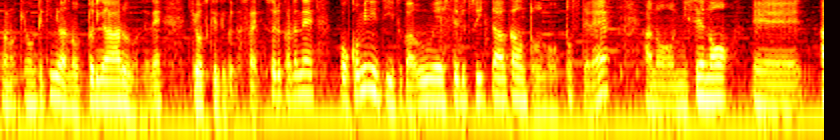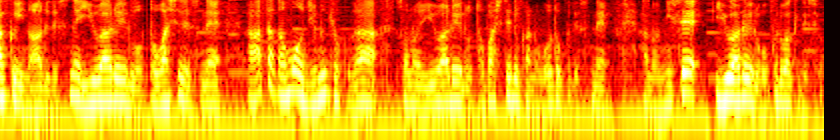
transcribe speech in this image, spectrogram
あの基本的には乗っ取りがあるのでね、気をつけてください。それからね、こうコミュニティとか運営してるツイッターアカウントを乗っ取ってね、あの、偽の、えー、悪意のあるですね、URL を飛ばしてですね、あたかも事務局がその URL を飛ばしてるかのごとくですね、あの、偽 URL を送るわけですよ。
